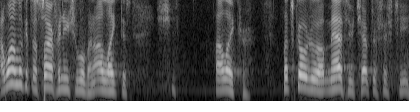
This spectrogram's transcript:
I want to look at the Syrophoenician woman. I like this. She, I like her. Let's go to uh, Matthew chapter 15.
